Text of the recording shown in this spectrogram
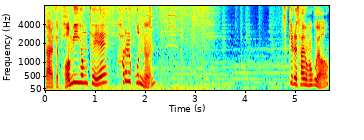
자 이렇게 범위 형태의 칼을 꽂는 스킬을 사용하고요.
